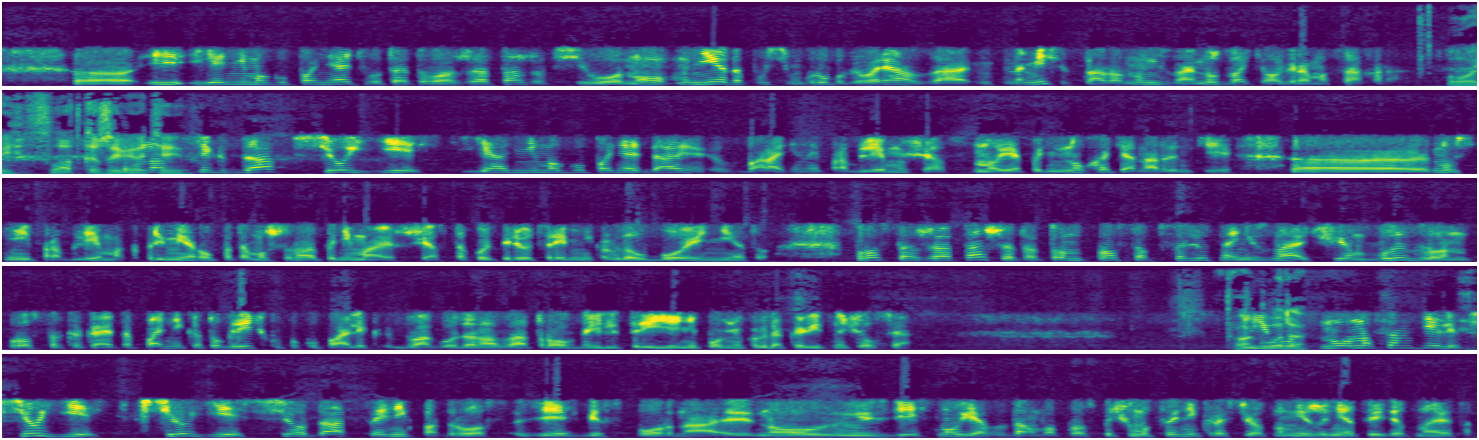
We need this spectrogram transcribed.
И я не могу понять вот этого ажиотажа всего, но мне, допустим, грубо говоря, за, на месяц надо, ну, не знаю, ну, 2 килограмма сахара. Ой, сладко живете. У нас всегда все есть я не могу понять, да, в бараниной проблему сейчас. Но я ну, хотя на рынке, э, ну, с ней проблема, к примеру. Потому что, ну, я понимаю, сейчас такой период времени, когда убоя нету. Просто ажиотаж этот, он просто абсолютно, я не знаю, чем вызван. Просто какая-то паника. То гречку покупали два года назад ровно, или три, я не помню, когда ковид начался. Два И года. Вот, ну, на самом деле, все есть все есть, все, да, ценник подрос, здесь бесспорно. Э, но здесь, ну, я задам вопрос, почему ценник растет, но мне же не ответят на это.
